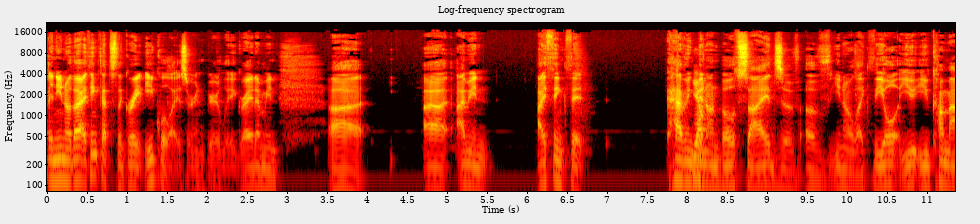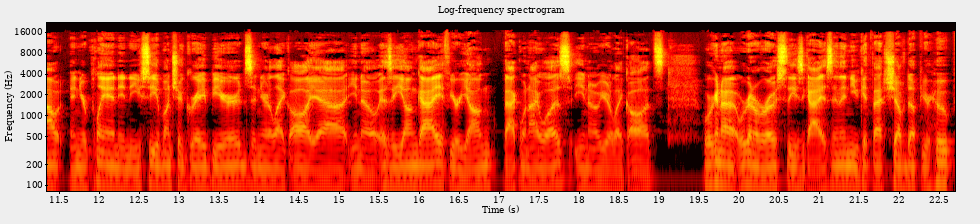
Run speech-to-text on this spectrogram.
And you know that I think that's the great equalizer in beer league, right? I mean, uh, uh, I mean, I think that having yep. been on both sides of, of you know like the old you you come out and you're playing and you see a bunch of gray beards and you're like oh yeah you know as a young guy if you're young back when I was you know you're like oh it's we're gonna we're gonna roast these guys, and then you get that shoved up your hoop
